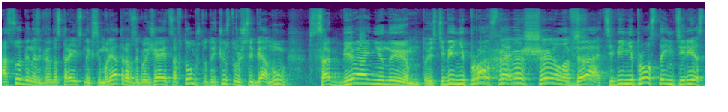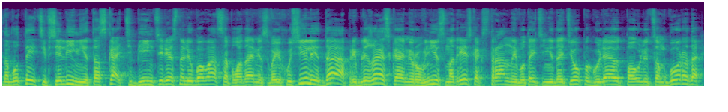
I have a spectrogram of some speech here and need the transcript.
Особенность градостроительных симуляторов заключается в том, что ты чувствуешь себя, ну, собяниным. То есть тебе не просто... Похорошело Да, все. тебе не просто интересно вот эти все линии таскать, тебе интересно любоваться плодами своих усилий. Да, приближаясь камеру вниз, смотреть, как странные вот эти недотепы гуляют по улицам города,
